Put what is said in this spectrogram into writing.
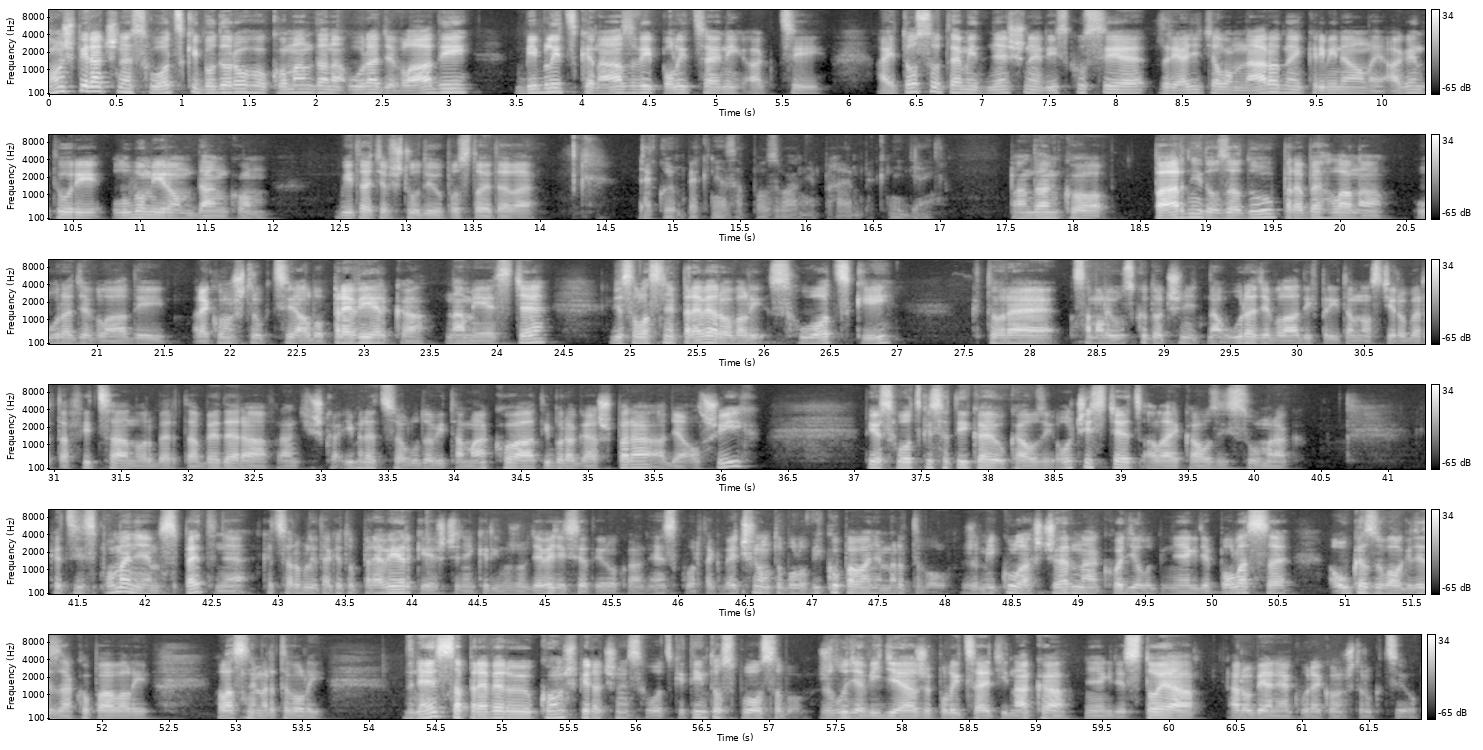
Konšpiračné schôdzky Bodorovho komanda na úrade vlády, biblické názvy policajných akcií. Aj to sú témy dnešnej diskusie s riaditeľom Národnej kriminálnej agentúry Lubomírom Dankom. Vítajte v štúdiu Postoj TV. Ďakujem pekne za pozvanie, prajem pekný deň. Pán Danko, pár dní dozadu prebehla na úrade vlády rekonštrukcia alebo previerka na mieste, kde sa vlastne preverovali schôdzky ktoré sa mali uskutočniť na úrade vlády v prítomnosti Roberta Fica, Norberta Bedera, Františka Imrece, Ludovita Makoa, Tibora Gašpara a ďalších. Tie schôdzky sa týkajú kauzy Očistec, ale aj kauzy Súmrak. Keď si spomeniem spätne, keď sa robili takéto previerky ešte niekedy možno v 90. rokoch a neskôr, tak väčšinou to bolo vykopávanie mŕtvol. Že Mikuláš Černák chodil niekde po lese a ukazoval, kde zakopávali vlastne mŕtvoly. Dnes sa preverujú konšpiračné schôdzky týmto spôsobom, že ľudia vidia, že policajti NAKA niekde stoja a robia nejakú rekonštrukciu.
